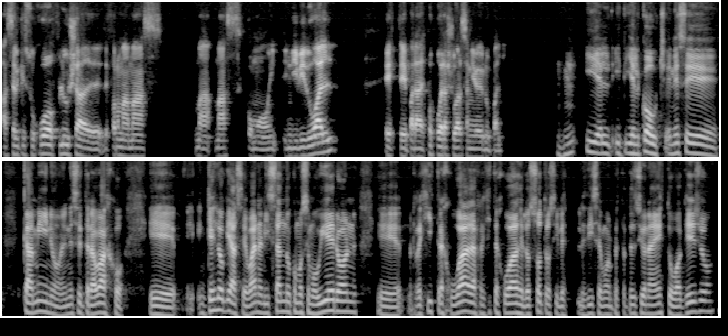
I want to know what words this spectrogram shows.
hacer que su juego fluya de, forma más, más, como individual, este, para después poder ayudarse a nivel grupal y, el, y, el coach en ese camino, en ese trabajo, eh, ¿qué es lo que hace? ¿Va analizando cómo se movieron? Eh, ¿Registra jugadas? ¿Registra jugadas de los otros y les, dice, bueno, presta atención a esto o aquello?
